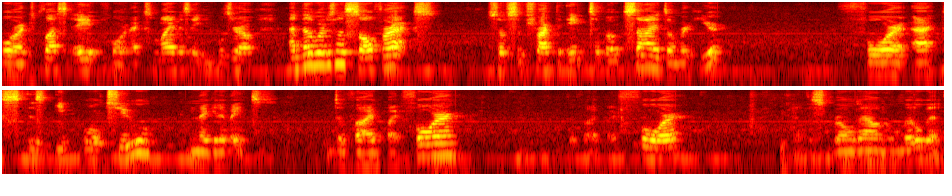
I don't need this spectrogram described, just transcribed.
4x plus 8, 4x minus 8 equals 0. And then we're just going to solve for x. So subtract 8 to both sides over here. 4x is equal to negative 8. Divide by 4. Divide by 4. have to scroll down a little bit.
